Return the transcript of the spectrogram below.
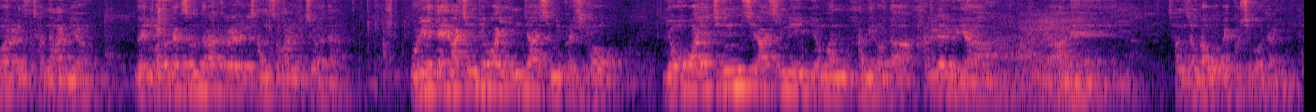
여호와를 찬양하며 너희 모든 백성들아 그를 찬송할지어다. 우리에게 행하신 여호와의 인자하심이 것이고 여호와의 진실하심이 영원함이로다. 할렐루야. 아멘. 찬송가 595장입니다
